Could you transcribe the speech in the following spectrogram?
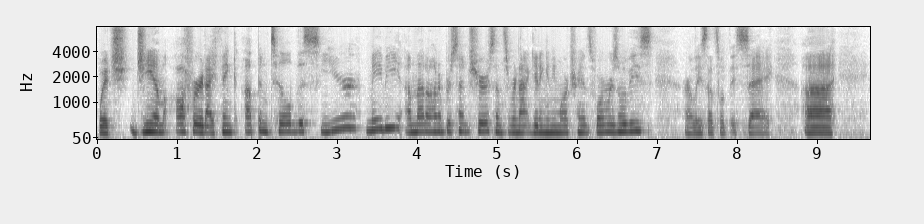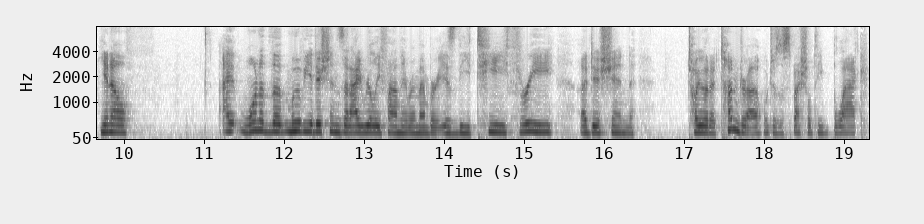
which gm offered i think up until this year maybe? I'm not 100% sure since we're not getting any more transformers movies or at least that's what they say. Uh, you know I, one of the movie editions that I really fondly remember is the T3 edition Toyota Tundra, which is a specialty black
